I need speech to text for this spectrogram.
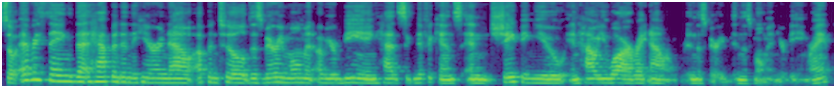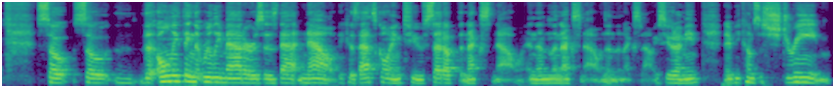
So everything that happened in the here and now up until this very moment of your being had significance in shaping you in how you are right now in this very in this moment in your being, right? So so the only thing that really matters is that now because that's going to set up the next now and then the next now and then the next now. You see what I mean? And it becomes a stream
